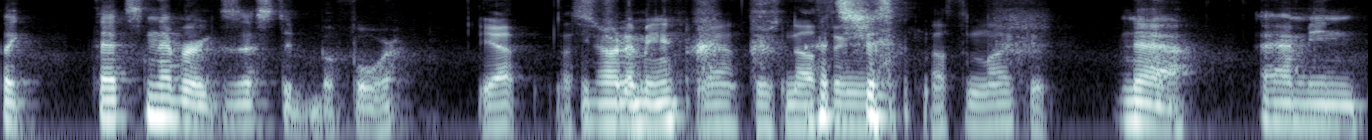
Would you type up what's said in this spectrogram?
Like that's never existed before. Yep, that's You know what I mean? Yeah, there's nothing just- nothing like it. No, I mean,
